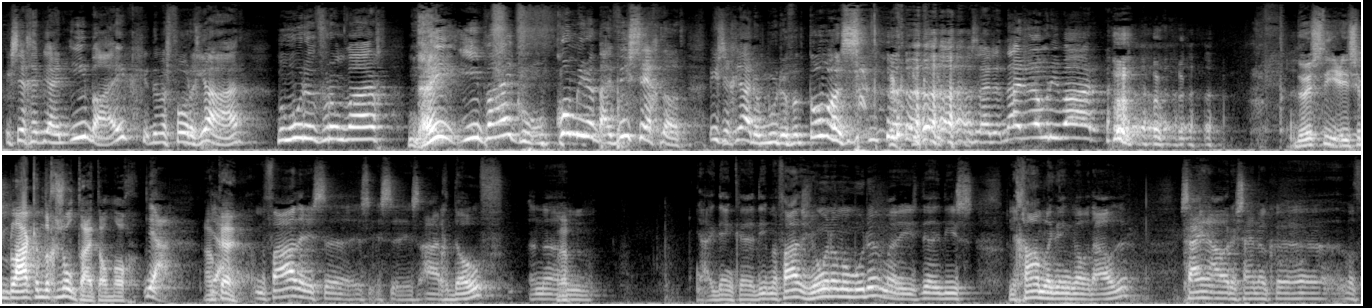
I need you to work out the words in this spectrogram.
Ik zeg, heb jij een e-bike? Dat was vorig jaar. Mijn moeder verontwaardigd. Nee, e-bike? Hoe, kom je daarbij? Wie zegt dat? Ik zeg, ja, de moeder van Thomas. Zij zei, nee, dat is helemaal niet waar. Dus die is in blakende gezondheid dan nog. Ja. Oké. ja. Mijn vader is, eh, is, is, is aardig doof. En, ehm, ja. ik denk, eh, die, mijn vader is jonger dan mijn moeder, maar die, is- die, die is lichamelijk denk ik wel wat ouder. Zijn ouders zijn ook eh, wat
